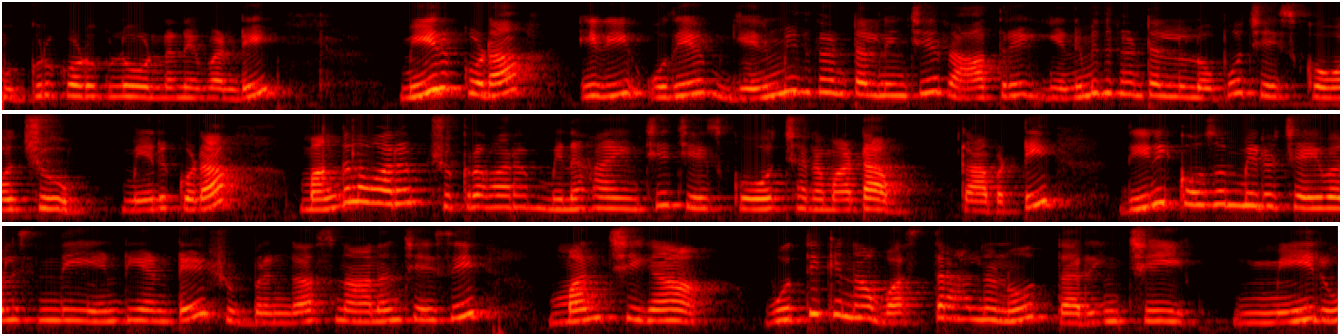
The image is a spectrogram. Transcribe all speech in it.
ముగ్గురు కొడుకులు ఉండనివ్వండి. మీరు కూడా ఇది ఉదయం ఎనిమిది గంటల నుంచి రాత్రి ఎనిమిది గంటల లోపు చేసుకోవచ్చు. మీరు కూడా మంగళవారం శుక్రవారం మినహాయించి చేసుకోవచ్చు అనమాట కాబట్టి దీనికోసం మీరు చేయవలసింది ఏంటి అంటే శుభ్రంగా స్నానం చేసి మంచిగా ఉతికిన వస్త్రాలను ధరించి మీరు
